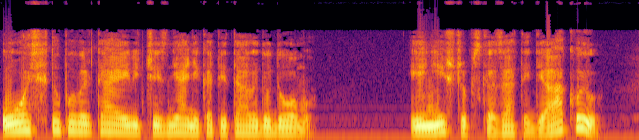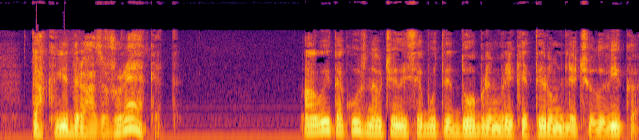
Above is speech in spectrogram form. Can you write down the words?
Ось хто повертає вітчизняні капітали додому. І ні, щоб сказати дякую, так відразу ж рекет. А ви також навчилися бути добрим рекетиром для чоловіка,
